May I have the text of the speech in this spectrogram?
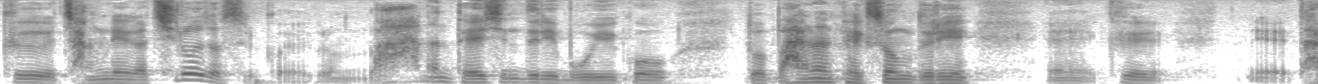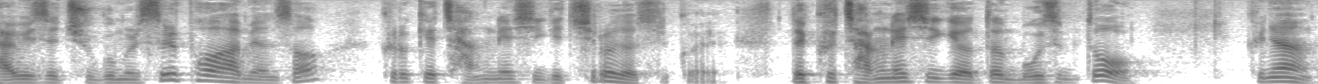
그 장례가 치러졌을 거예요. 그럼 많은 대신들이 모이고 또 많은 백성들이 예, 그 예, 다윗의 죽음을 슬퍼하면서 그렇게 장례식이 치러졌을 거예요. 근데 그 장례식의 어떤 모습도 그냥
